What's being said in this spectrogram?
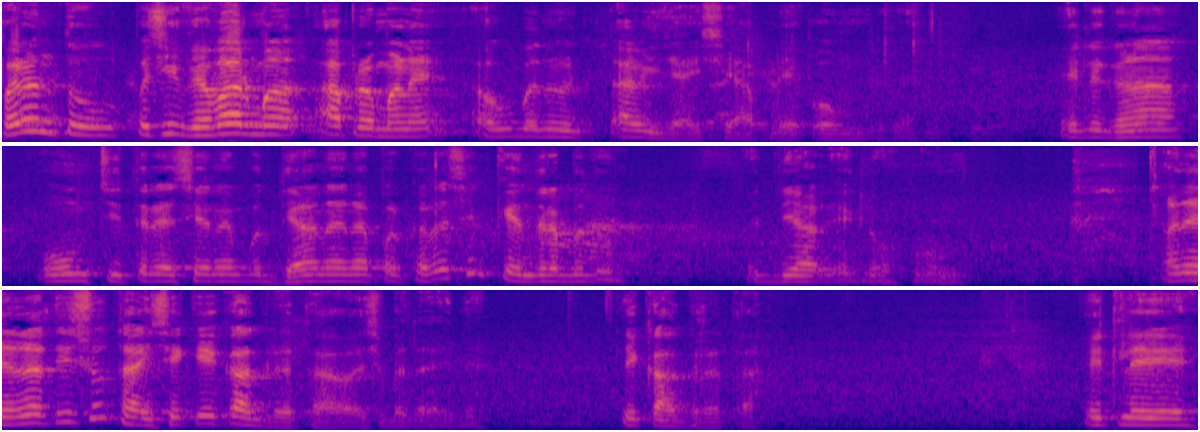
પરંતુ પછી વ્યવહારમાં આ પ્રમાણે આવું બધું આવી જાય છે આપણે ઓમ. એટલે ઘણા ઓમ ચિત્રે છે અને ધ્યાન એના પર કરે છે ને કેન્દ્ર બધું? ધ્યાન એટલું ઓમ. અને એનાથી શું થાય છે કે એકાગ્રતા આવે છે બધાને એકાગ્રતા. એટલે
